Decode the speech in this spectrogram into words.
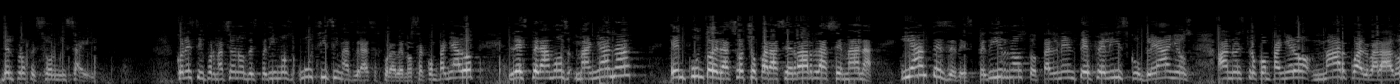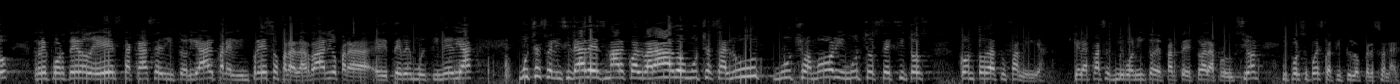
del profesor Misael. Con esta información nos despedimos. Muchísimas gracias por habernos acompañado. Le esperamos mañana en punto de las 8 para cerrar la semana. Y antes de despedirnos, totalmente feliz cumpleaños a nuestro compañero Marco Alvarado, reportero de esta casa editorial para el impreso, para la radio, para eh, TV Multimedia. Muchas felicidades, Marco Alvarado, mucha salud, mucho amor y muchos éxitos con toda tu familia. Que la pases muy bonito de parte de toda la producción y por supuesto a título personal.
